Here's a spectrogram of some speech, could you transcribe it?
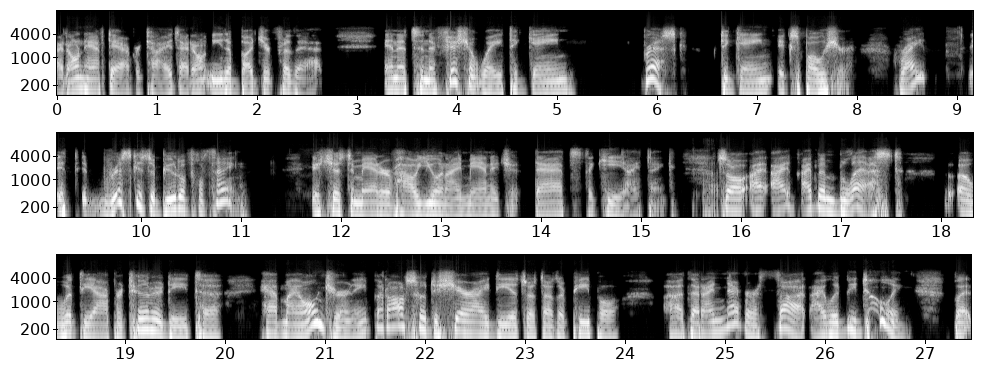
I don't have to advertise, I don't need a budget for that. And it's an efficient way to gain risk, to gain exposure, right? it, it, risk is a beautiful thing. It's just a matter of how you and I manage it. That's the key, I think. So I, I have been blessed uh, with the opportunity to have my own journey, but also to share ideas with other people uh, that I never thought I would be doing. But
